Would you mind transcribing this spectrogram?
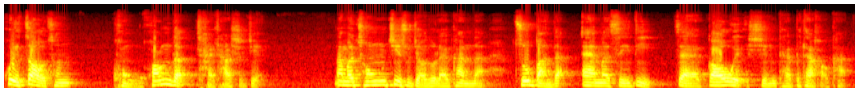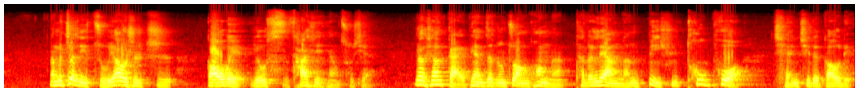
会造成恐慌的踩踏事件。那么从技术角度来看呢，主板的 MACD 在高位形态不太好看。那么这里主要是指高位有死叉现象出现。要想改变这种状况呢，它的量能必须突破前期的高点。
